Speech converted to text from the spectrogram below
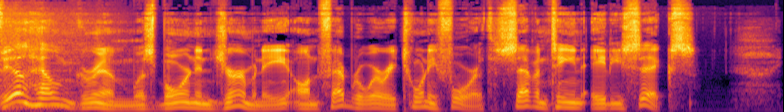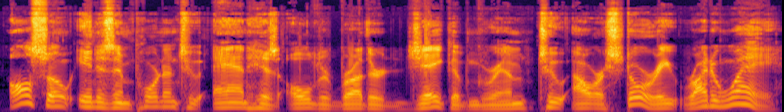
Wilhelm Grimm was born in Germany on February 24, 1786. Also, it is important to add his older brother Jacob Grimm to our story right away,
